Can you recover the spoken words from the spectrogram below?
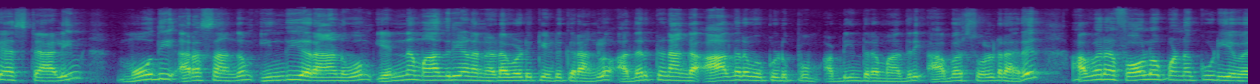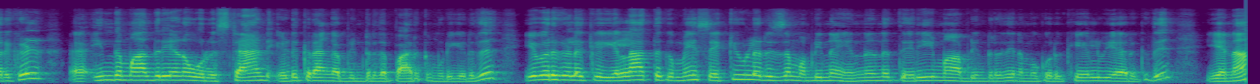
க ஸ்டாலின் மோடி அரசாங்கம் இந்திய ராணுவம் என்ன மாதிரியான நடவடிக்கை எடுக்கிறாங்களோ அதற்கு நாங்கள் ஆதரவு கொடுப்போம் அப்படின்ற மாதிரி அவர் சொல்றாரு. அவரை ஃபாலோ பண்ணக்கூடியவர்கள் இந்த மாதிரியான ஒரு ஸ்டாண்ட் எடுக்கிறாங்க அப்படின்றத பார்க்க முடிகிறது. இவர்களுக்கு எல்லாத்துக்குமே செக்யூலரிசம் அப்படின்னா என்னன்னு தெரியுமா அப்படின்றதே நமக்கு ஒரு கேள்வியாக இருக்குது. ஏன்னா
